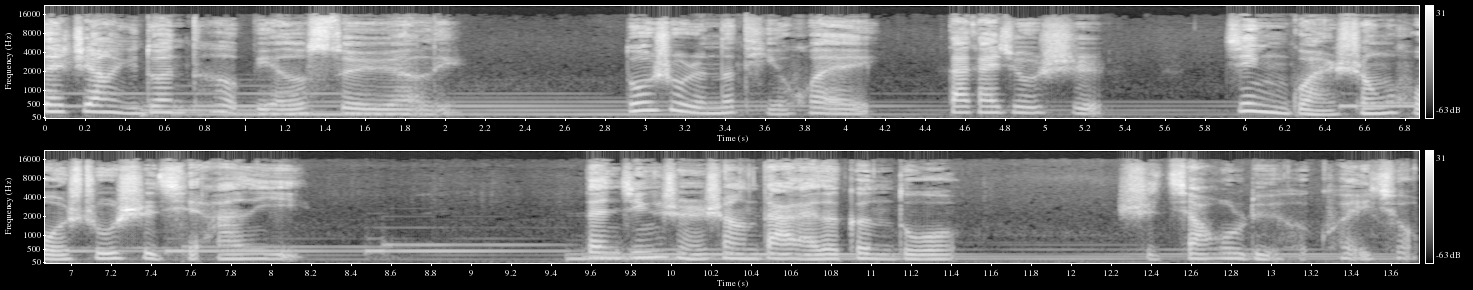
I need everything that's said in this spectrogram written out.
在这样一段特别的岁月里，多数人的体会大概就是：尽管生活舒适且安逸，但精神上带来的更多是焦虑和愧疚。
